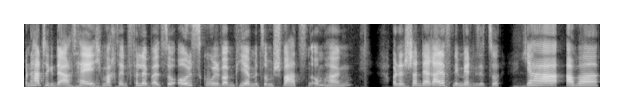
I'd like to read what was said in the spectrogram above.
Und hatte gedacht, hey, ich mache den Philipp als so Oldschool-Vampir mit so einem schwarzen Umhang. Und dann stand der Ralf neben mir und hat gesagt so, ja, aber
